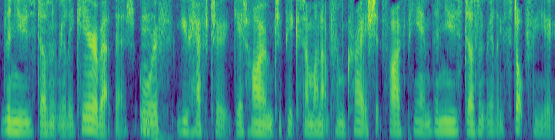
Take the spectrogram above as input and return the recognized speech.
the news doesn't really care about that. Mm. Or if you have to get home to pick someone up from creche at 5 p.m., the news doesn't really stop for you.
